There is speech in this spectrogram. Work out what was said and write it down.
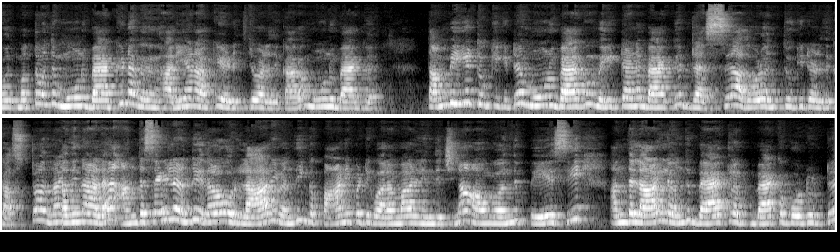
மொ- மொத்தம் வந்து மூணு பேக்கு நாங்கள் ஹரியானாவுக்கு எடுத்துகிட்டு வர்றதுக்காக மூணு பேக்கு தம்பியும் தூக்கிக்கிட்டு மூணு பேக்கும் வெயிட்டான பேக்கு ட்ரெஸ்ஸு அதோட வந்து தூக்கிட்டு வரது கஷ்டம். அதனால அதனால அந்த சைடில் இருந்து ஏதாவது ஒரு லாரி வந்து இங்கே பாணிப்பட்டுக்கு வர மாதிரி இருந்துச்சுன்னா அவங்க வந்து பேசி அந்த லாரியில் வந்து பேக்கில் பேக்கை போட்டுவிட்டு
